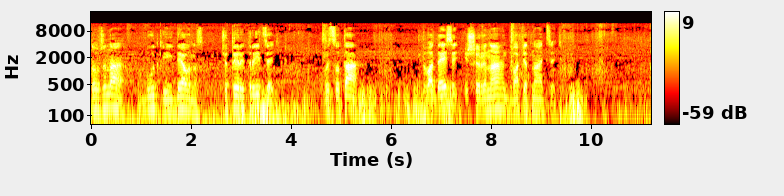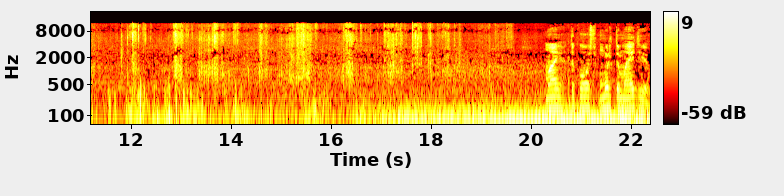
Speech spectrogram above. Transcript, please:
Довжина будки йде у нас 4,30, висота 2,10 і ширина 2,15. Має таку ось мультимедію,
